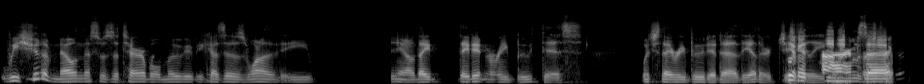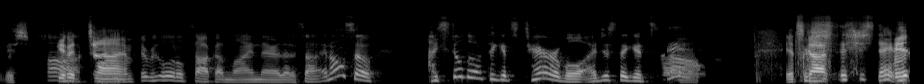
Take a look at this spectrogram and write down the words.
we should have known this was a terrible movie because it was one of the you know they they didn't reboot this which they rebooted uh, the other Give Jamie it Lee time, Zach. Give it time. There was a little talk online there that I saw, and also, I still don't think it's terrible. I just think it's eh. Oh. It's It's got just, it's just there it-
